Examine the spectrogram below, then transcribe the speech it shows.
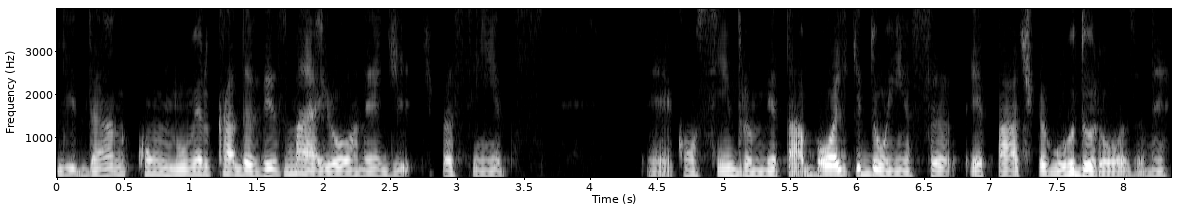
lidando com um número cada vez maior, né, de, de pacientes é, com síndrome metabólica e doença hepática gordurosa, né?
